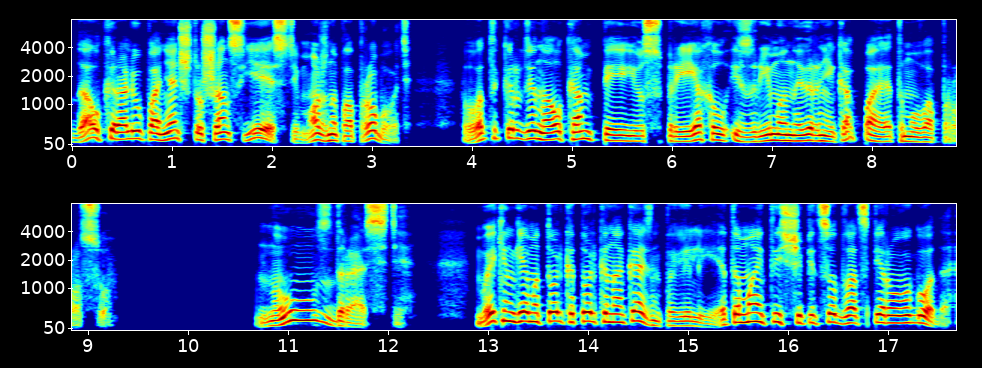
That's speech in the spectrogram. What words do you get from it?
дал королю понять, что шанс есть, и можно попробовать. Вот и кардинал Кампеюс приехал из Рима наверняка по этому вопросу. Ну, здрасте. Бекингема только-только на казнь повели. Это май 1521 года.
